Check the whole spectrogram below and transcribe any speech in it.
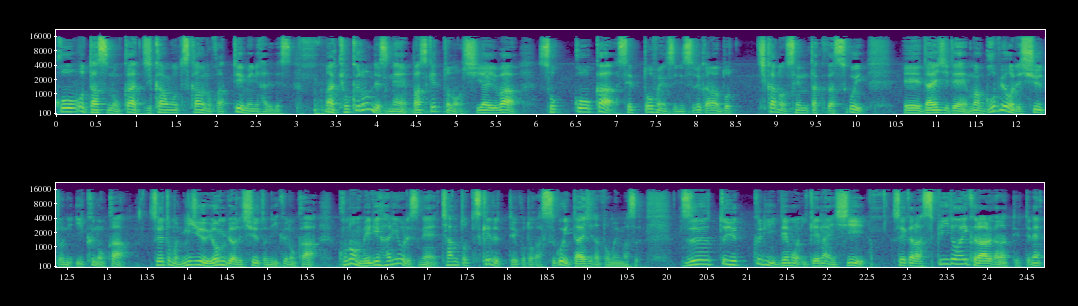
攻を出すのか時間を使うのかっていうメリハリです。まあ極論ですね、バスケットの試合は速攻かセットオフェンスにするかのどっちかの選択がすごい、えー、大事で、まあ、5秒でシュートに行くのか、それとも24秒でシュートに行くのか、このメリハリをですね、ちゃんとつけるっていうことがすごい大事だと思います。ずっとゆっくりでもいけないし、それからスピードがいくらあるからって言ってね、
